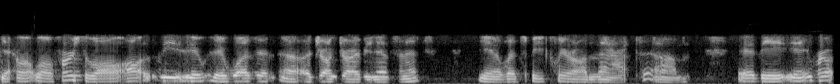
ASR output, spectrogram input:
Yeah, well, well first of all, all it, it, wasn't a drunk driving incident. You know, let's be clear on that. Um, uh, the real,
